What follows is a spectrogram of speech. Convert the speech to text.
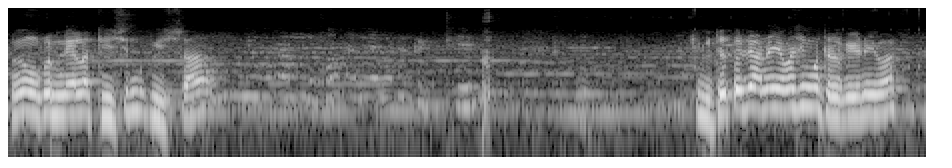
Ini ngklaim Nela Edition bisa. Nyuruhkan rumah tapi anaknya gede. Sing gede tadi aneh ya masih model kayak ini, Mas.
